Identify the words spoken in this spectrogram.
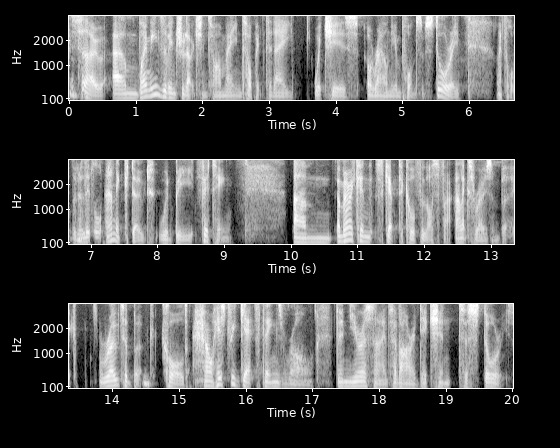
so, um, by means of introduction to our main topic today, which is around the importance of story, I thought that a mm. little anecdote would be fitting. Um, American skeptical philosopher Alex Rosenberg wrote a book called How History Gets Things Wrong The Neuroscience of Our Addiction to Stories.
